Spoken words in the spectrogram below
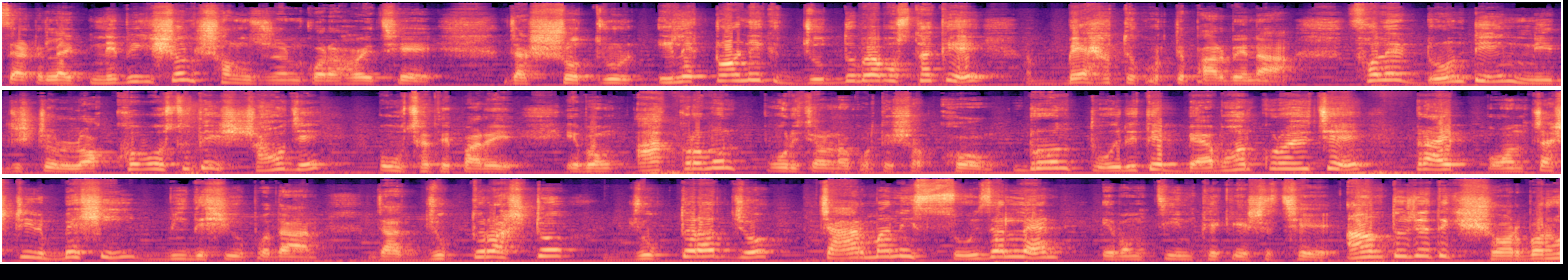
স্যাটেলাইট নেভিগেশন সংযোজন করা হয়েছে, যা শত্রুর ইলেকট্রনিক যুদ্ধ ব্যবস্থাকে ব্যাহত করতে পারবে না। ফলে ড্রোনটি নির্দিষ্ট লক্ষ্যবস্তুতে সহজে পৌঁছাতে পারে এবং আক্রমণ পরিচালনা করতে সক্ষম। ড্রোন তৈরিতে ব্যবহার করা হয়েছে প্রায় পঞ্চাশটির বেশি বিদেশি উপাদান, যা যুক্তরাষ্ট্র, যুক্তরাজ্য জার্মানি, সুইজারল্যান্ড এবং চীন থেকে এসেছে। আন্তর্জাতিক সরবরাহ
